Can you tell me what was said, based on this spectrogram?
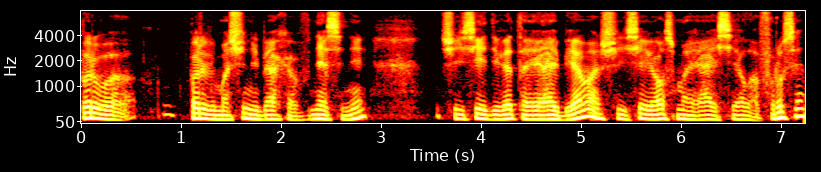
първа, първи машини бяха внесени. 69-та е IBM, 68-та е ICL в Русе.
